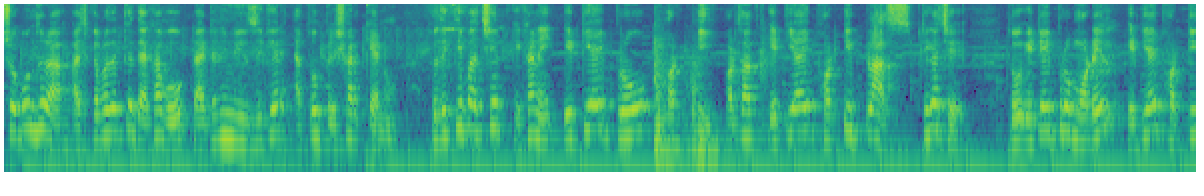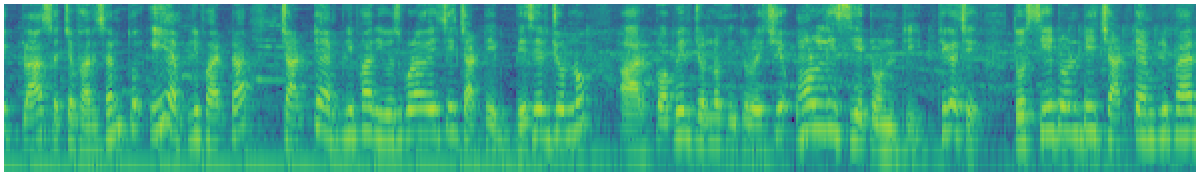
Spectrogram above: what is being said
সো বন্ধুরা, আজকে আপনাদেরকে দেখাবো টাইটানিক মিউজিকের এত প্রেশার কেন? তো দেখতে পাচ্ছেন, এখানে এটিআই প্রো ফর্টি অর্থাৎ এটিআই ফর্টি প্লাস ঠিক আছে? তো এটাই pro model ATI forty plus হচ্ছে ভার্সন তো এই অ্যাম্পলিফায়ারটা চারটে অ্যাম্পলিফায়ার ইউজ করা হয়েছে, চারটে বেসের জন্য আর টপের জন্য কিন্তু রয়েছে অনলি সিএ টোয়েন্টি ঠিক আছে? তো সিএ টোয়েন্টি চারটে অ্যাম্পলিফায়ার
